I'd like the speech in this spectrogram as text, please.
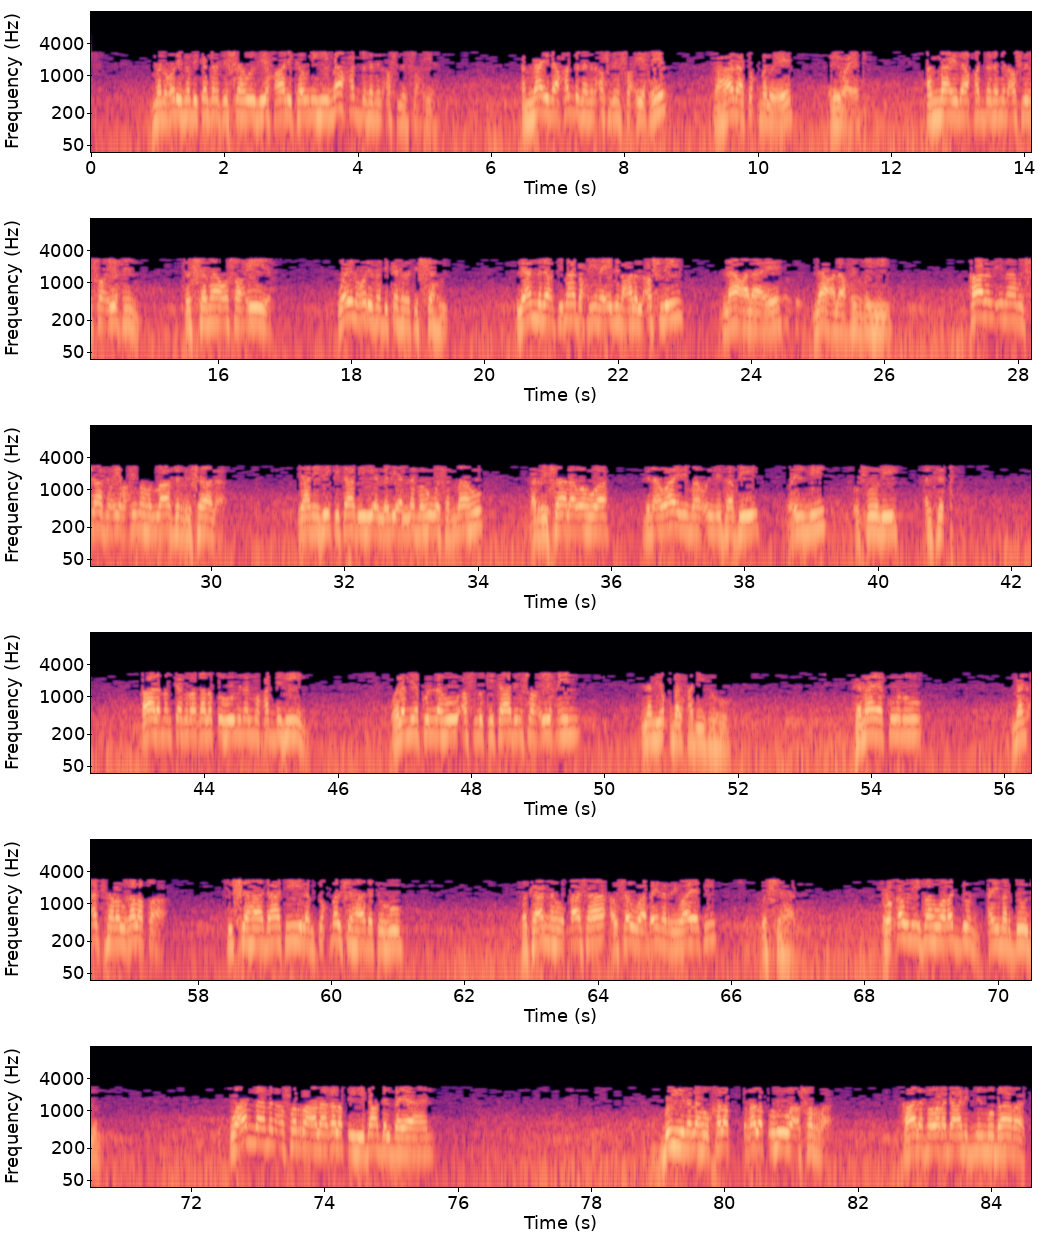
من عرف بكثرة الشهو في حال كونه ما حدث من أصل صحيح. أما إذا حدث من أصل صحيح فهذا تقبل إيه؟ روايته. أما إذا حدث من أصل صحيح فالسماع صحيح. وإن عرف بكثرة الشهو لأن الاعتماد حينئذ على الأصل لا على إيه؟ لا على حفظه. قال الإمام الشافعي رحمه الله في الرسالة يعني في كتابه الذي ألفه وسماه الرسالة وهو من أوائل ما ألف في علم أصول الفقه. قال من كثر غلطه من المحدثين ولم يكن له أصل كتاب صحيح لم يقبل حديثه. كما يكون من أكثر الغلط في الشهادات لم تقبل شهادته. فكأنه قاس أو سوى بين الرواية والشهادة. وقولي فهو رد أي مردود؟ وأما من أصر على غلطه بعد البيان بين له خلط غلطه وأصر. قال فورد عن ابن المبارك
